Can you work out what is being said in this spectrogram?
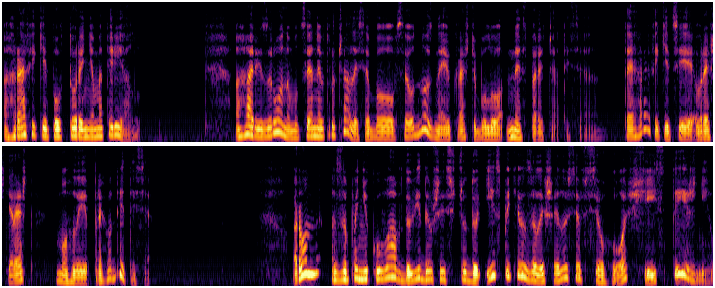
графіки повторення матеріалу. Гаррі з Роном у це не втручалися, бо все одно з нею краще було не сперечатися. Та й графіки ці, врешті-решт, могли пригодитися. Рон запанікував, довідавшись, що до іспитів залишилося всього шість тижнів.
